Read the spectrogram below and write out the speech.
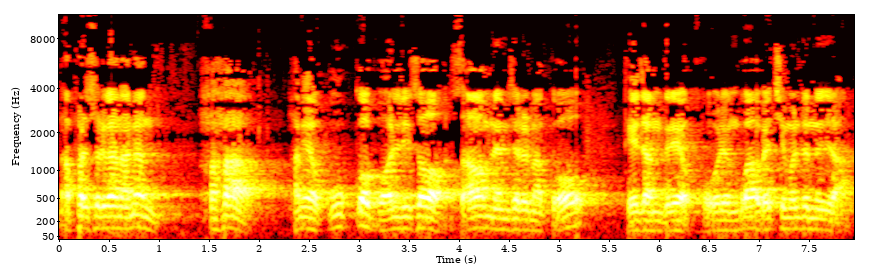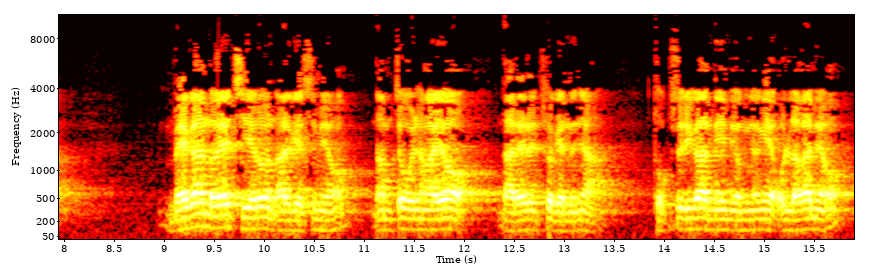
나팔 소리가 나면 하하 하며 웃고 멀리서 싸움 냄새를 맡고 대장들의 호령과 외침을 듣느니라. 매가 너의 지혜로 날겠으며 남쪽을 향하여 나래를 펴겠느냐? 독수리가 네 명령에 올라가며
